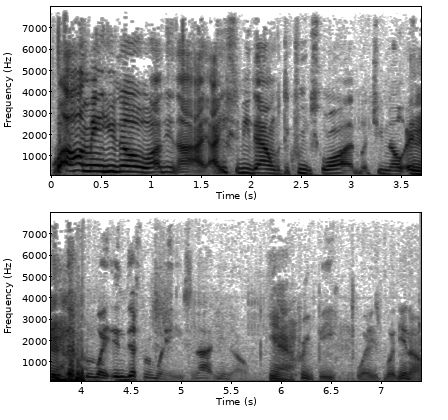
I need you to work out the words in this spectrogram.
Well, I mean, you know, I, you know, I, I used to be down with the creep squad, but you know, in, in Mm. different ways, in different ways, not you know, Yeah. creepy ways, but you know,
